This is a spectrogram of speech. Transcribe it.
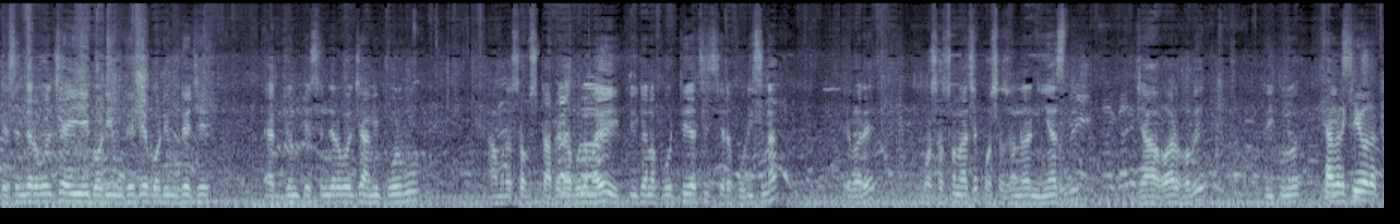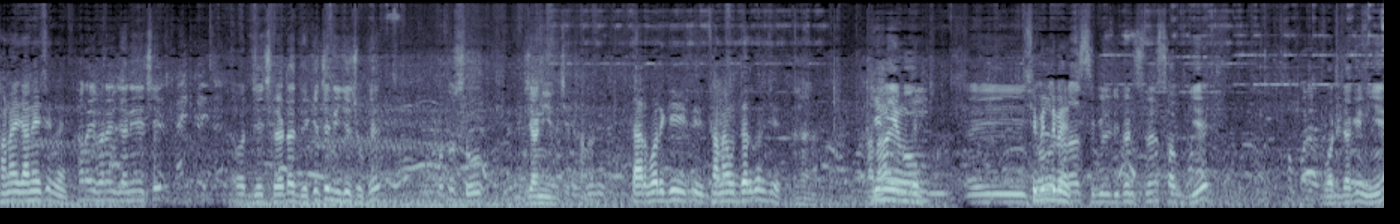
প্যাসেঞ্জার বলছে এই এই বডি উঠেছে বডি উঠেছে। একজন প্যাসেঞ্জার বলছে আমি পড়ব। আমরা সব স্টাফেরা বললাম এই তুই কেন পড়তে যাচ্ছিস? সেটা পড়িস না। এবারে প্রশাসন আছে প্রশাসনরা নিয়ে আসবে। যা হওয়ার হবে। তুই কোনো তারপরে কি হলো? থানায় জানিয়েছিলেন? থানায় ফানায় জানিয়েছে। এবার যে ছেলেটা দেখেছে নিজে চোখে ও তো সেও জানিয়েছে থানায়। তারপরে কি থানা উদ্ধার করেছে? হ্যাঁ। কি নিয়ে এবং এই Civil defense? সিভিল ডিফেন্স সব গিয়ে বডিটাকে নিয়ে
